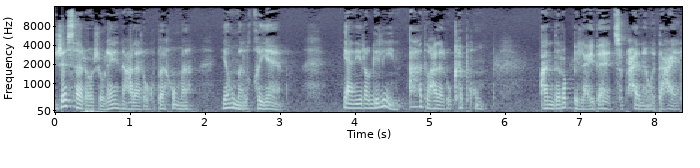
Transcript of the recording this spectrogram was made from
جسى رجلان على ركبهما يوم القيامة. يعني رجلين قعدوا على ركبهم عند رب العباد سبحانه وتعالى.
